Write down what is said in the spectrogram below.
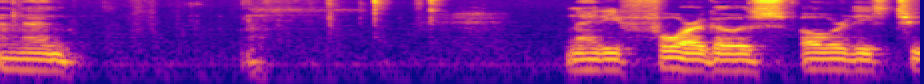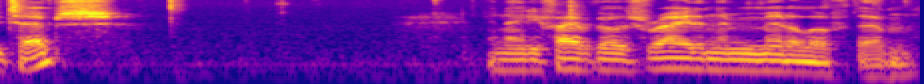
And then 94 goes over these two tabs. And 95 goes right in the middle of them.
